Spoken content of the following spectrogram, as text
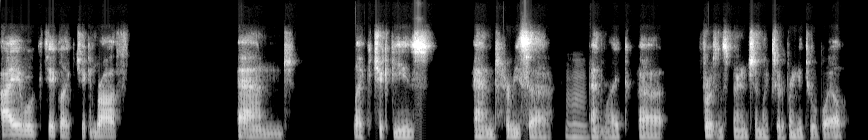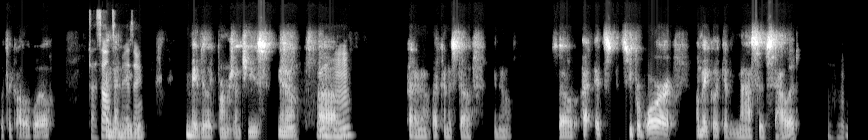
I will take like chicken broth and like chickpeas and harissa mm-hmm. and like uh, frozen spinach and like sort of bring it to a boil with like olive oil. That sounds amazing. Maybe, maybe like Parmesan cheese, you know. Um, mm-hmm. I don't know that kind of stuff, you know. So I, it's, it's super. Or I'll make like a massive salad. Mm-hmm.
